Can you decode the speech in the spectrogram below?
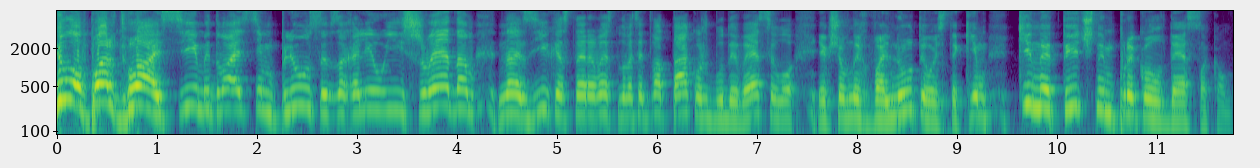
і Леопард 2.7, і 2.7 плюс, і взагалі і шведам на з їх СТРВ 122 також буде весело, якщо в них вальнути ось таким кінетичним приколдесоком.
